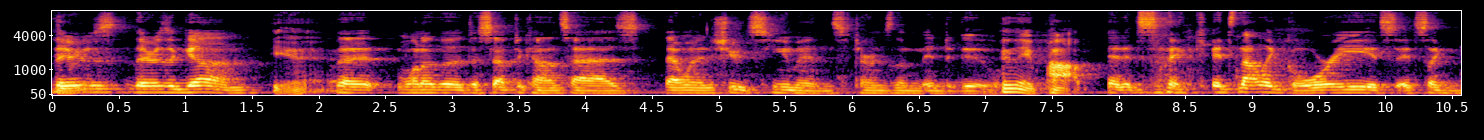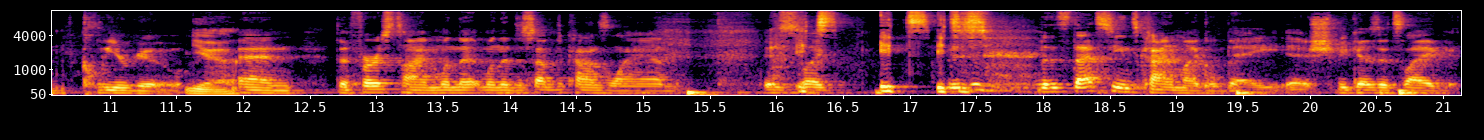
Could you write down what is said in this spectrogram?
There's there's a gun yeah. that one of the Decepticons has that when it shoots humans turns them into goo. and they pop. And it's like it's not like gory. It's it's like clear goo. Yeah. and the first time when the when the decepticons land is like it's it's is, but that scene's kind of michael bay-ish because it's like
